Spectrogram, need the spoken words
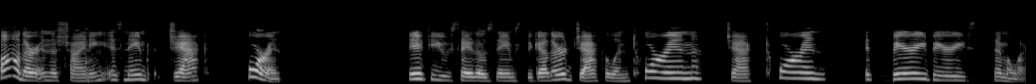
father in The Shining is named Jack Torrance. If you say those names together, Jacqueline Torin, Jack Torrance, it's very, very similar.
